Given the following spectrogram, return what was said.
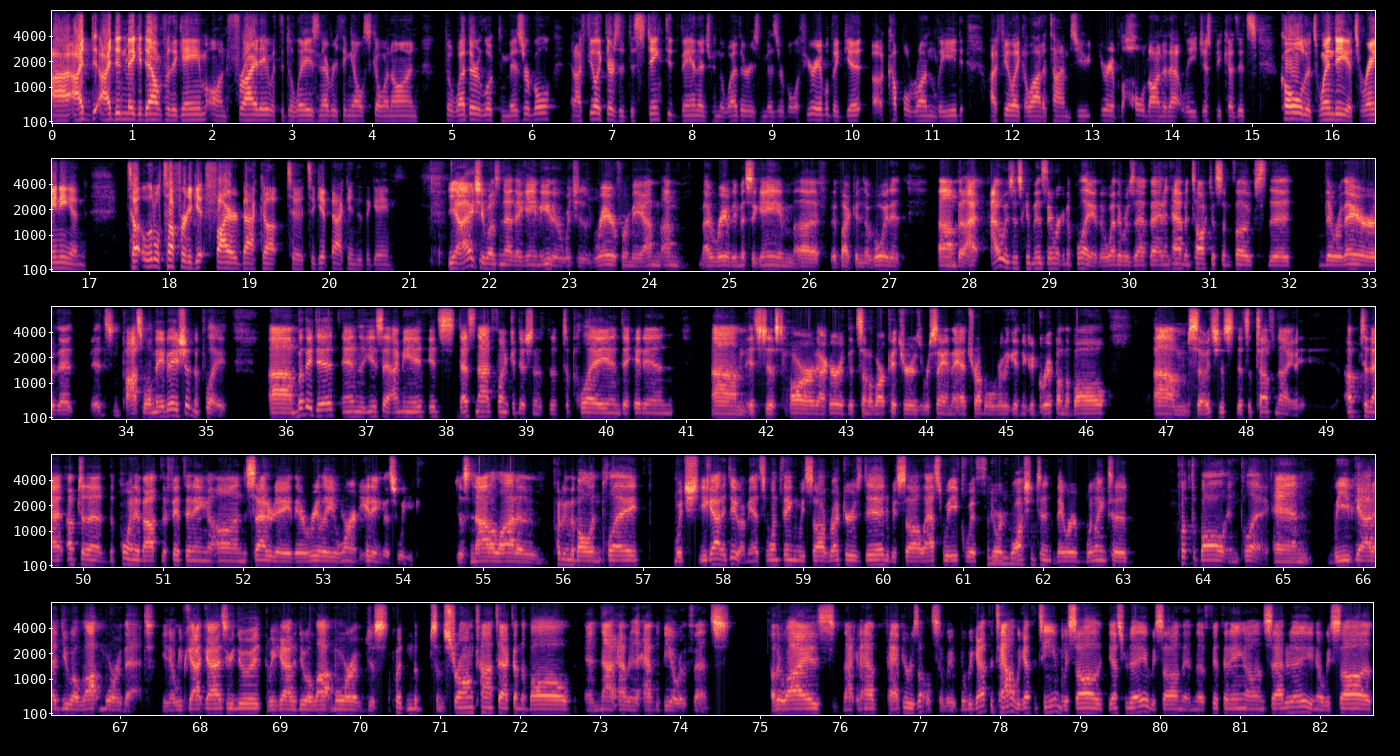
uh, I I didn't make it down for the game on Friday with the delays and everything else going on. The weather looked miserable, and I feel like there's a distinct advantage when the weather is miserable. If you're able to get a couple run lead, I feel like a lot of times you you're able to hold on to that lead just because it's cold, it's windy, it's rainy, and t- a little tougher to get fired back up to to get back into the game. Yeah, I actually wasn't at that game either, which is rare for me. I'm I'm I rarely miss a game uh, if, if I can avoid it. Um, but I, I was just convinced they weren't going to play. The weather was that bad, and having talked to some folks that that were there, that it's impossible. maybe they shouldn't have played. Um, but they did, and you said, I mean, it, it's that's not fun conditions to, to play in, to hit in. Um, it's just hard. I heard that some of our pitchers were saying they had trouble really getting a good grip on the ball. Um, so it's just it's a tough night. Up to that, up to the, the point about the fifth inning on Saturday, they really weren't hitting this week. Just not a lot of putting the ball in play, which you got to do. I mean, that's one thing we saw Rutgers did. We saw last week with George mm-hmm. Washington. They were willing to put the ball in play, and we've got to do a lot more of that. You know, we've got guys who can do it. We got to do a lot more of just putting the, some strong contact on the ball and not having to have to be over the fence. Otherwise, not going to have happy results. And we, but we got the talent, we got the team. We saw yesterday, we saw in the, in the fifth inning on Saturday. You know, we saw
